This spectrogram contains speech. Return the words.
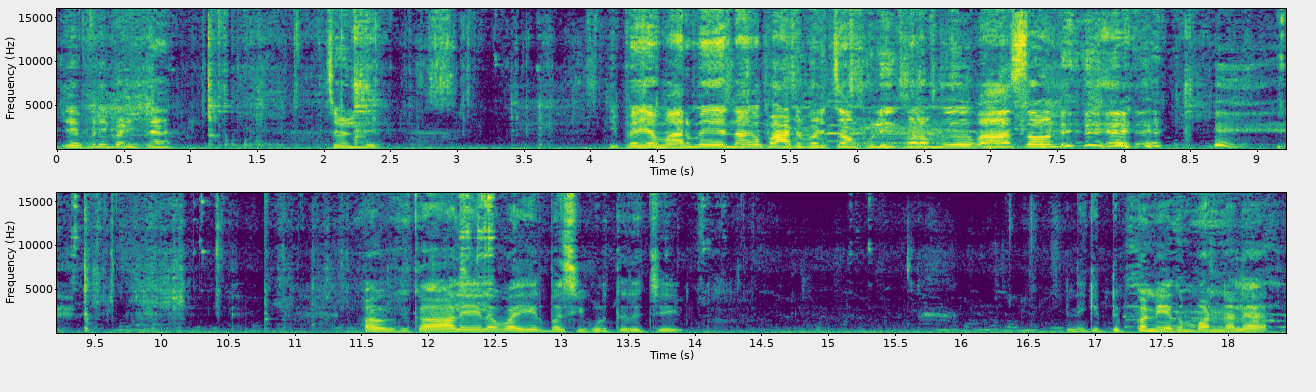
எப்படி படித்த சொல்லு. இப்ப என் மருமை என்னங்க பாட்டு படிச்சான்? புளி குழம்பு வாசம் அவருக்கு காலையில் வயிறு பசி கொடுத்துருச்சு. இன்னைக்கு டிஃபன் எதுவும் பண்ணலை.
